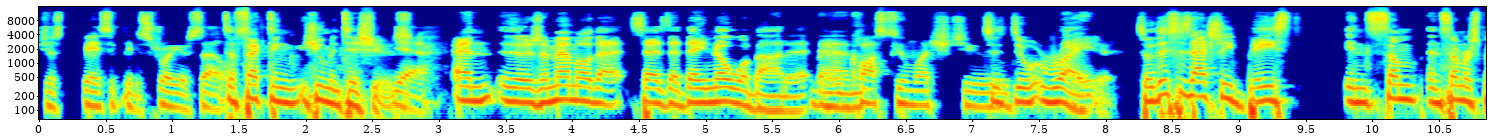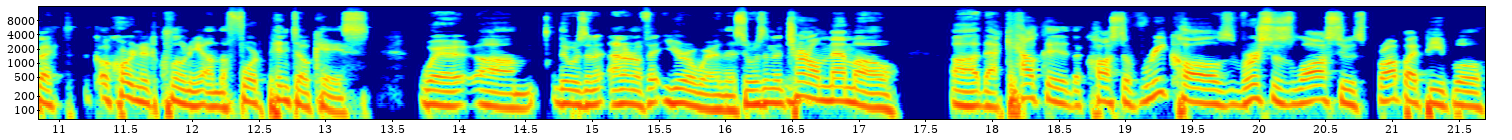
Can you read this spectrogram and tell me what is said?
just basically destroy your cells. it's affecting human tissues. yeah, And there's a memo that says that they know about it. but it would cost too much to, to do it right. it. So this is actually based in some in some respect, according to Clooney, on the Ford Pinto case, where um, there was an I don't know if you're aware of this. There was an internal memo uh, that calculated the cost of recalls versus lawsuits brought by people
